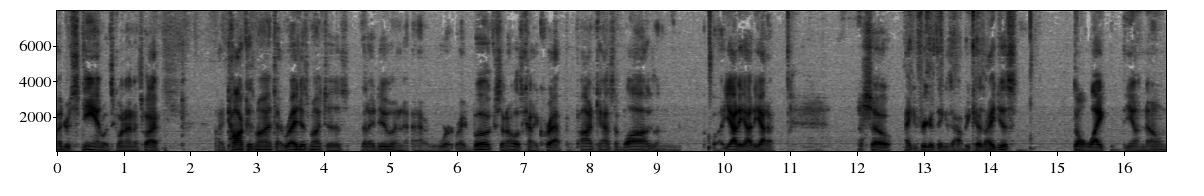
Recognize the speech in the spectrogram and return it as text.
understand what's going on. That's why I talk as much, I write as much as that I do, and I work, write books and all this kind of crap, and podcasts and blogs and yada yada yada. So I can figure things out because I just don't like the unknown.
